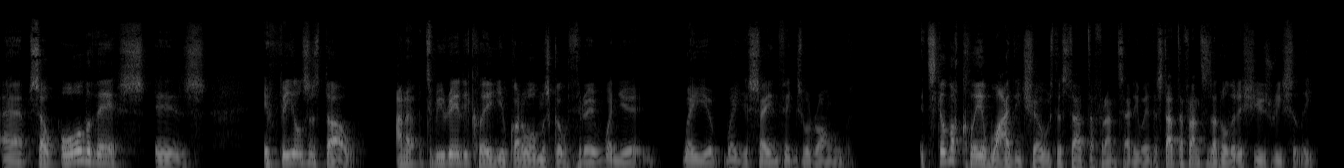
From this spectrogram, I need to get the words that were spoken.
Um, so all of this is, it feels as though and uh, to be really clear, you've got to almost go through when you where you where you're saying things were wrong. It's still not clear why they chose the Stade de France anyway. The Stade de France has had other issues recently,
